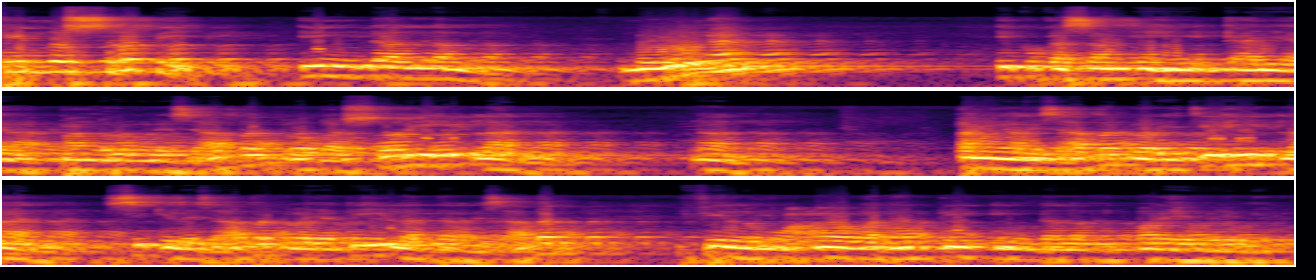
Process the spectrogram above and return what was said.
fi nusrati ing dalam nulungan iku kasangihi kaya pangrung le sahabat wa basori lan nan. Paninggali sahabat wa rijili lan sikile sahabat wa yadi lan dari sahabat. Fil muawanati ing dalam oleh nulungan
